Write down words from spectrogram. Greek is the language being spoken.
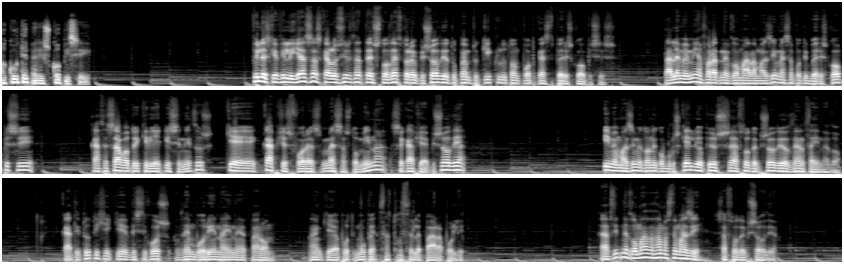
Ακούτε περισκόπηση. Φίλες και φίλοι, γεια σας. Καλώς ήρθατε στο δεύτερο επεισόδιο του πέμπτου κύκλου των podcast της Περισκόπησης. Τα λέμε μία φορά την εβδομάδα μαζί μέσα από την Περισκόπηση, κάθε Σάββατο ή Κυριακή συνήθως και κάποιες φορές μέσα στο μήνα, σε κάποια επεισόδια. Είμαι μαζί με τον Νίκο Μπρουσκέλη, ο οποίος σε αυτό το επεισόδιο δεν θα είναι εδώ. Κάτι τούτο είχε και δυστυχώς δεν μπορεί να είναι παρόν. Αν και από ό,τι μου είπε θα το ήθελε πάρα πολύ. Αυτή την εβδομάδα θα είμαστε μαζί σε αυτό το επεισόδιο.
